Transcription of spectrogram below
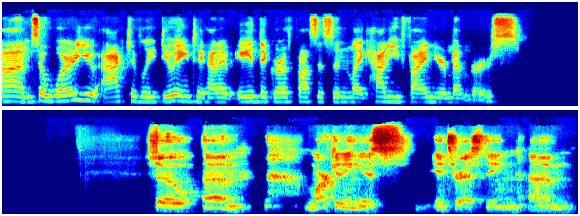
Um, so what are you actively doing to kind of aid the growth process and like how do you find your members? So um, marketing is interesting. Um,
